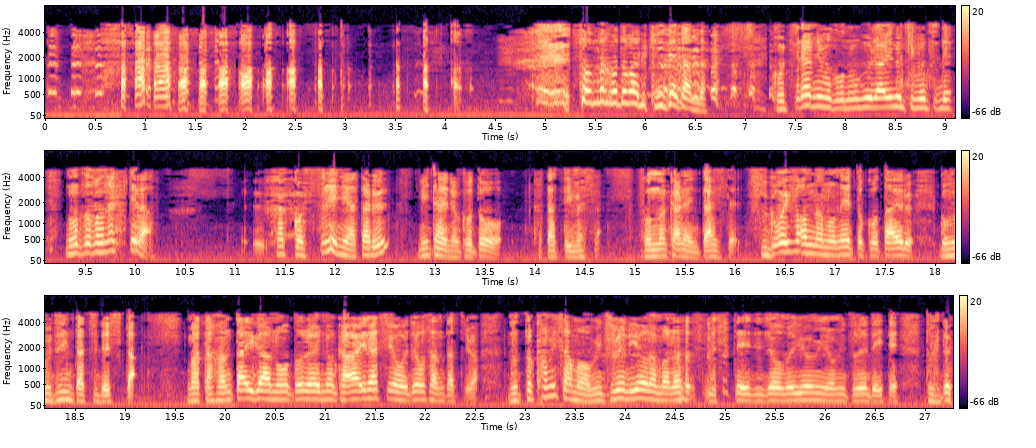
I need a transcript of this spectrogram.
そんな言葉で聞いてたんだ。こちらにもそのぐらいの気持ちで臨まなくては、かっこ失礼に当たる？みたいなことを語っていました。そんな彼に対して、すごいファンなのねと答えるご婦人たちでした。また反対側のお隣の可愛らしいお嬢さんたちは、ずっと神様を見つめるような眼差しでステージ上のユーミンを見つめていて、時々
